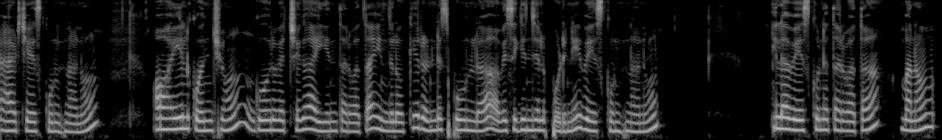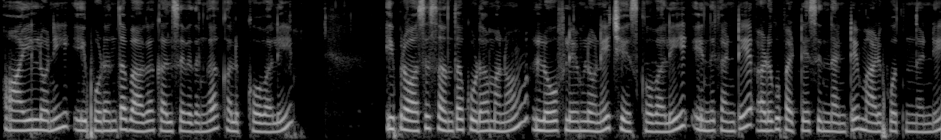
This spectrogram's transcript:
యాడ్ చేసుకుంటున్నాను. ఆయిల్ కొంచెం గోరువెచ్చగా అయిన తర్వాత ఇందులోకి రెండు స్పూన్ల అవిసి గింజల పొడిని వేసుకుంటున్నాను. ఇలా వేసుకున్న తర్వాత మనం ఆయిల్లోని ఈ పొడంతా బాగా కలిసే విధంగా కలుపుకోవాలి. ఈ ప్రాసెస్ అంతా కూడా మనం లో ఫ్లేమ్లోనే చేసుకోవాలి. ఎందుకంటే అడుగు పట్టేసిందంటే మాడిపోతుందండి.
